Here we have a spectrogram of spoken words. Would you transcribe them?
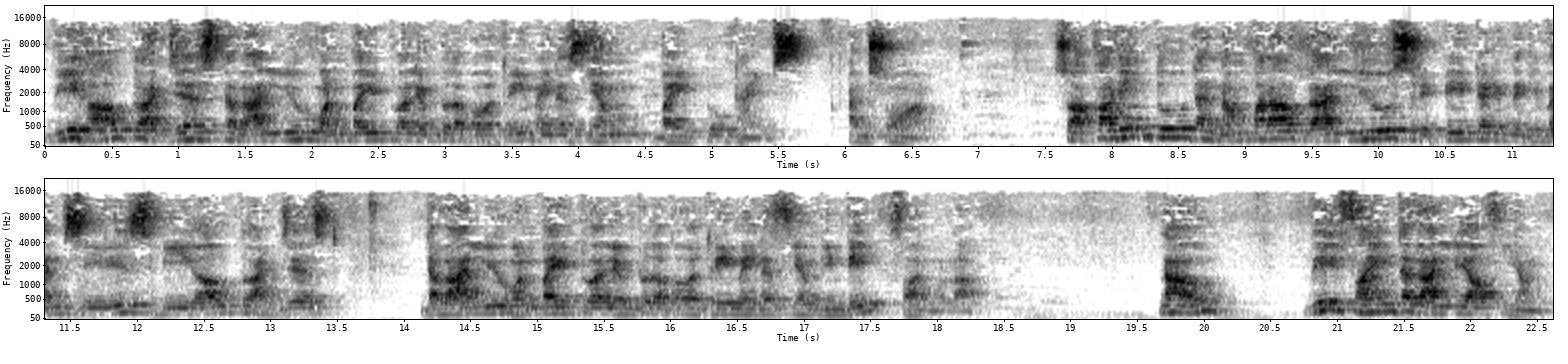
we have to adjust the value 1 by 12 m to the power 3 minus m by 2 times and so on. So according to the number of values repeated in the given series, we have to adjust the value 1 by 12 m to the power 3 minus m in the formula. Now we find the value of m.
